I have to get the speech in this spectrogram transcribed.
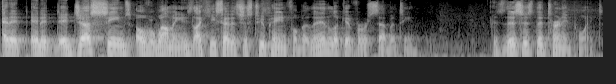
and it and it, it just seems overwhelming. Like he said, it's just too painful. But then look at verse 17. Because this is the turning point.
